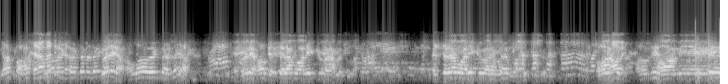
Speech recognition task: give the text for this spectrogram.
Yapma. Selam verdin mi selam? Ekber demeden. Böyle yap. Allahu Ekber de yap. Böyle yap. Esselamu Aleyküm ve Rahmetullah. Esselamu Aleyküm ve Rahmetullah. Amin. Amin. Amin.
